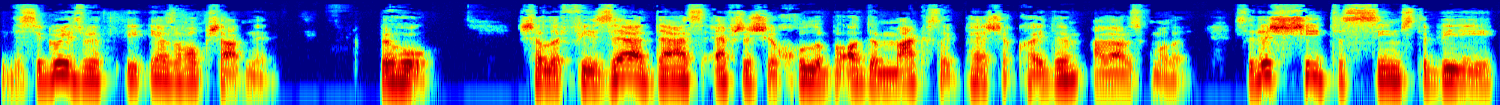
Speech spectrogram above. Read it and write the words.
he disagrees with, he has a whole pshat in it. Behu. So this sheet seems to be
